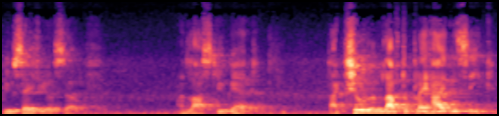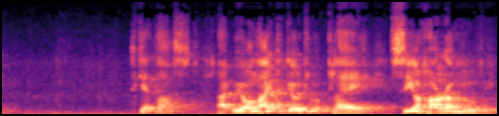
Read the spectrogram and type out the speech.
You say to yourself, and lost you get. Like children love to play hide and seek to get lost. Like we all like to go to a play, see a horror movie,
